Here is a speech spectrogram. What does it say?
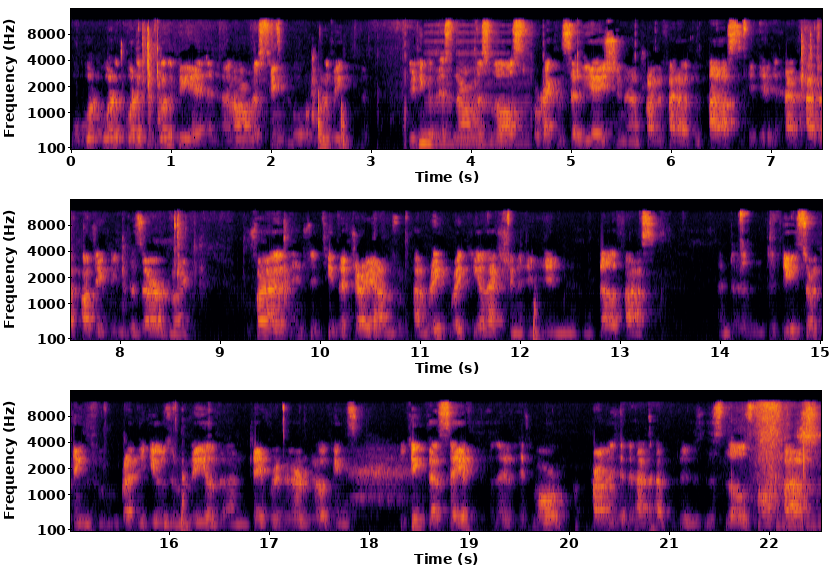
would, would, would, it, would it be an enormous thing? Would it be, do you think of this enormous loss for reconciliation and trying to find out the past? It, it, that project been deserved? Like, for an interesting that Gerry Adams had rigged the election in, in Belfast and, and these sort of things Brendan Hughes revealed and David other things. You think that say if, if more parliament had, had the slow small pass,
